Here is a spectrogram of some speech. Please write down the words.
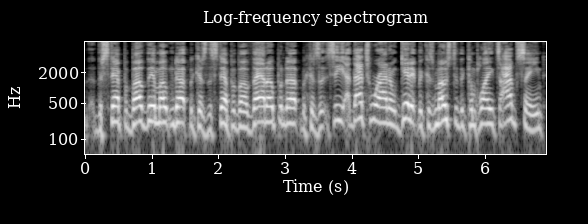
the step above them opened up because the step above that opened up? Because see, that's where I don't get it because most of the complaints I've seen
